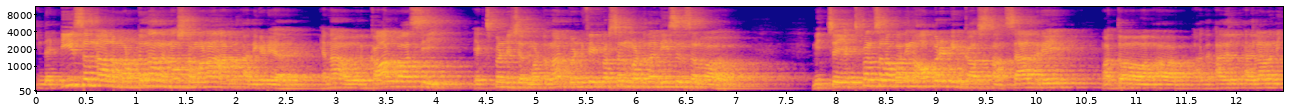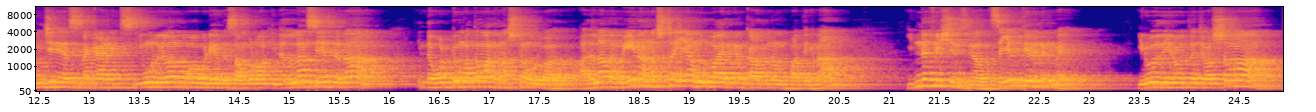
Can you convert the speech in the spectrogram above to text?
இந்த டீசல்னால மட்டும்தான் அந்த நஷ்டமான அது- அது கிடையாது. ஏன்னா ஒரு கால்வாசி எக்ஸ்பெண்டிச்சர் மட்டும்தான் டுவெண்ட்டி ஃபைவ் பர்சன்ட் மட்டும்தான் டீசல் செலவாகும் மிச்ச எக்ஸ்பென்ஸ் எல்லாம் பார்த்தீங்கன்னா ஆப்ரேட்டிங் காஸ்ட் தான். சேலரி மற்ற அது அதில் வந்து இன்ஜினியர்ஸ் மெக்கானிக்ஸ் இவங்களுக்கெல்லாம் போகக்கூடிய அந்த சம்பளம் இதெல்லாம் சேர்த்து தான் இந்த ஒட்டு மொத்தமாக அந்த நஷ்டம் உருவாகுது. அது இல்லாமல் மெயினாக நஷ்டம் ஏன் உருவாயிருக்குன்னு காரணம்னு பார்த்தீங்கன்னா இன்னெஃபிஷியன்சி அந்த செயல்திறனின்மை. இருபது இருபத்தஞ்சு வருஷமாக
